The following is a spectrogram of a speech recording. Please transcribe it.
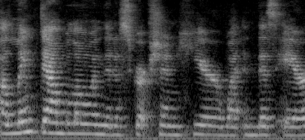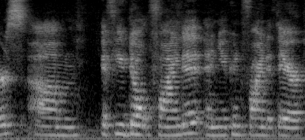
a link down below in the description here when this airs. Um, if you don't find it, and you can find it there.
